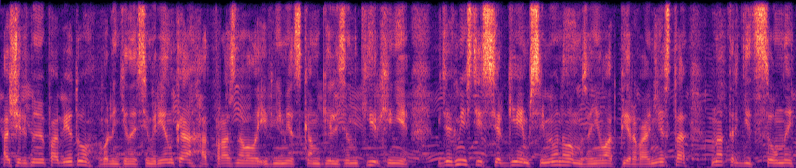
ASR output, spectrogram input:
Очередную победу Валентина Семеренко отпраздновала и в немецком Гельзенкирхене, где вместе с Сергеем Семеновым заняла первое место на традиционной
